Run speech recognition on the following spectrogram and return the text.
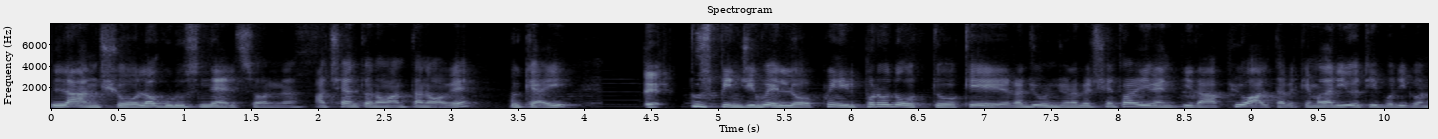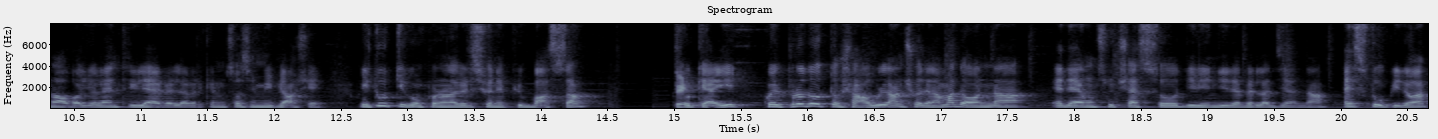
lancio l'Oculus Nelson a 199, ok? Sì. Tu spingi quello, quindi il prodotto che raggiunge una percentuale di vendita più alta, perché magari io tipo dico no, voglio l'entry level perché non so se mi piace, quindi tutti comprano la versione più bassa, Sì. ok? Quel prodotto ha un lancio della Madonna ed è un successo di vendite per l'azienda. È stupido, eh?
